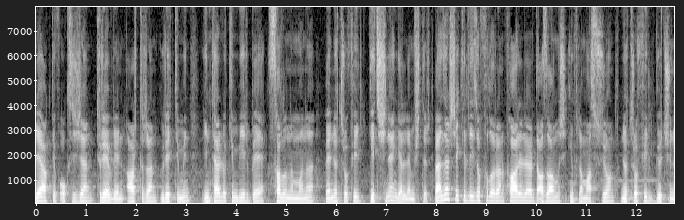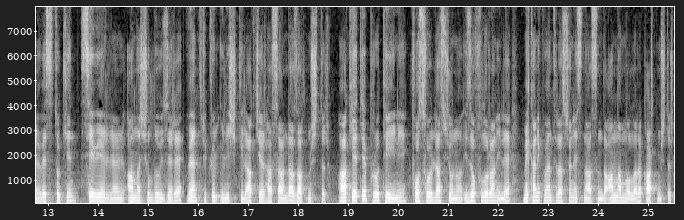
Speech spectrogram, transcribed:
reaktif oksijen türevlerini artıran üretimin interleukin 1B salınımını ve nötrofil geçişini engellemiştir. Benzer şekilde izofloran farelerde azalmış inflamasyon, nötrofil göçünü ve stokin seviyeleri anlaşıldığı üzere ventrikül ilişkili akciğer hasarını da azaltmıştır. AKT proteini fosforilasyonu izofloran ile mekanik ventilasyon esnasında anlamlı olarak artmıştır.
